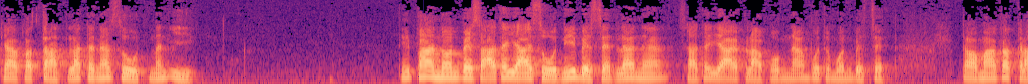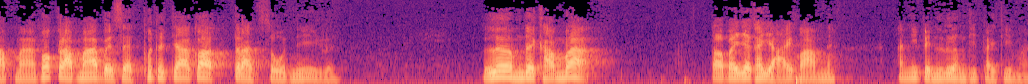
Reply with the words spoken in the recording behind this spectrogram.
เจ้าก็ตรัสรัตนสูตรนั้นอีก ที่พระนนท์ไปสาธยายสูตรนี้เบ็ดเสร็จแล้วนะ สาธยายปราบพรมน้ำพุทธมนต์เบ็ดเสร็จ ต่อมาก็กลับมาพอกลับมาเบ็ดเสร็จ พุทธเจ้าก็ตรัสสูตรนี้อีกเลย เริ่มด้วยคำว่า ต่อไปจะขยายความนะอันนี้เป็นเรื่องที่ไปที่มา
